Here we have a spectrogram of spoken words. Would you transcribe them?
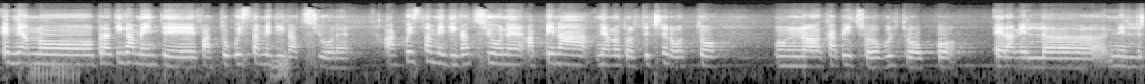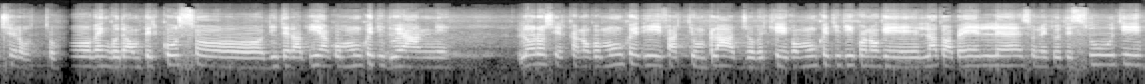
E mi hanno praticamente fatto questa medicazione a questa medicazione, appena mi hanno tolto il cerotto, un capezzolo purtroppo era nel, nel cerotto. Vengo da un percorso di terapia comunque di due anni loro cercano comunque di farti un plagio perché comunque ti dicono che la tua pelle sono i tuoi tessuti,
